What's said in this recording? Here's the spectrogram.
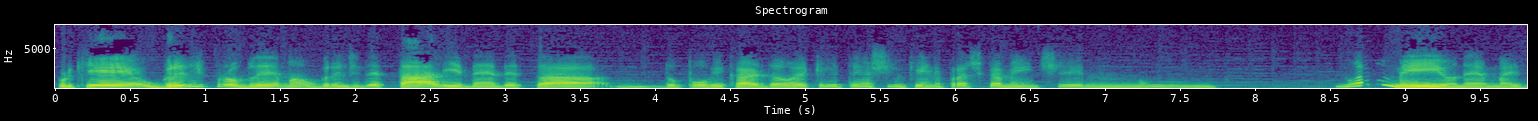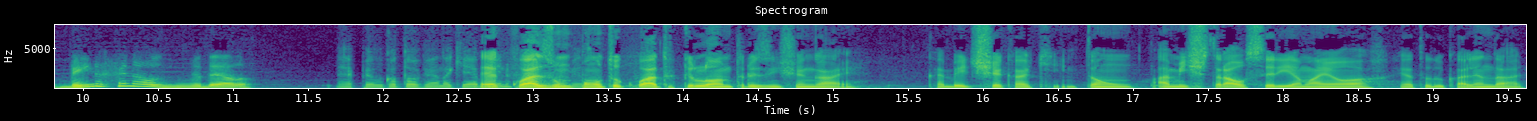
Porque o grande problema, o grande detalhe, né, dessa do Paul Ricardão é que ele tem a chicane praticamente num, não é no meio, né, mas bem no finalzinho dela. É, pelo que eu tô vendo aqui é É quase 1.4 quilômetros em Xangai. Acabei de checar aqui. Então, a Mistral seria a maior reta do calendário.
